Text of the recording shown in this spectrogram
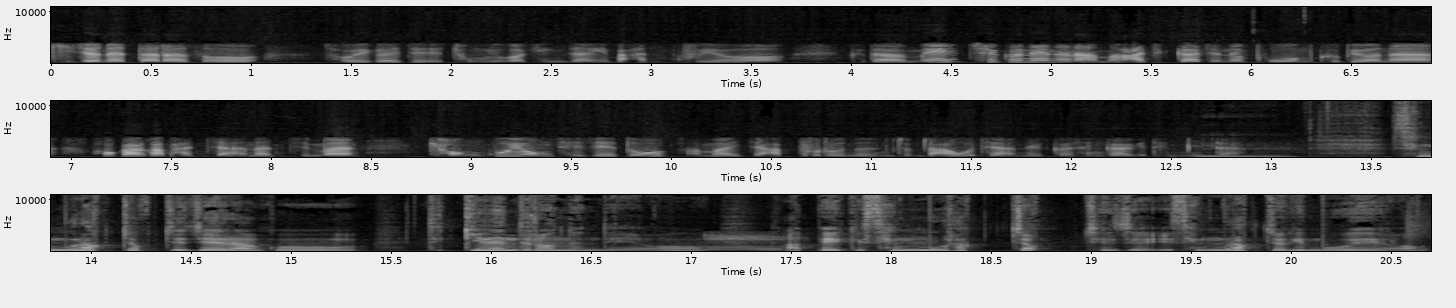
기전에 따라서 저희가 이제 종류가 굉장히 많고요. 그 다음에 최근에는 아마 아직까지는 보험 급여나 허가가 받지 않았지만 경구용 제재도 아마 이제 앞으로는 좀 나오지 않을까 생각이 됩니다. 음, 생물학적 제재라고 듣기는 들었는데요. 예. 앞에 이렇게 생물학적 제재, 이 생물학적이 뭐예요?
